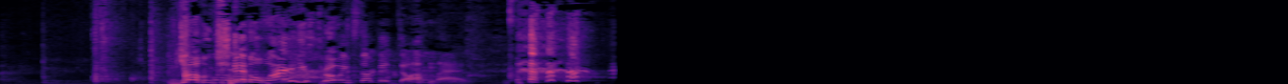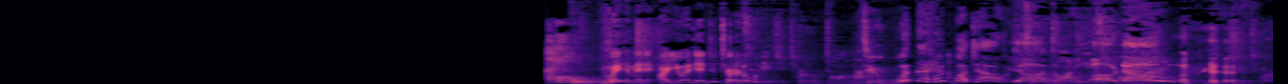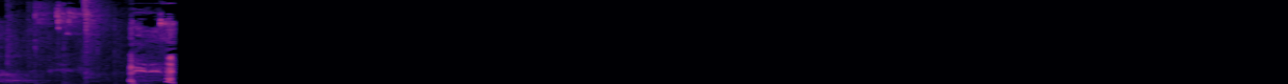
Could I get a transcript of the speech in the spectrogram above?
Yo, Jill, why are you throwing stuff at Donlad? Oh. oh, Wait a minute. Are you a Ninja Turtle? Ninja Turtle Donlad? Dude, what the heck? Watch out. It's yo. not Donnie. It's Oh, Dawn no. Lad. Ninja Turtle.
